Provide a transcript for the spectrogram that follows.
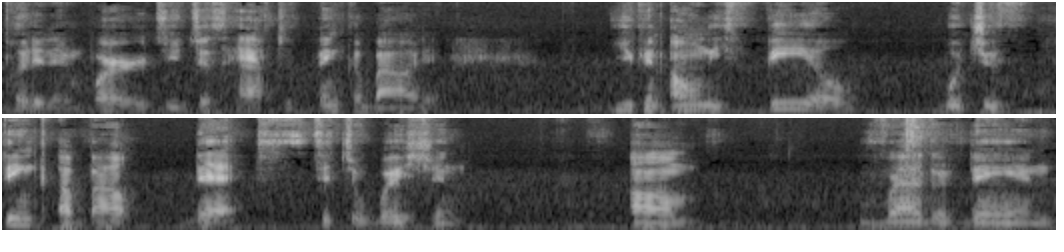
put it in words. You just have to think about it. You can only feel what you think about that situation, um, rather than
